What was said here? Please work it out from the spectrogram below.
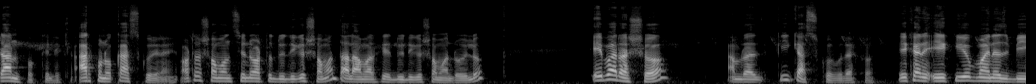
ডান পক্ষে লিখলাম। আর কোনো কাজ করি নাই। অর্থাৎ সমান চিহ্ন অর্থ দুই দিকে সমান, তাহলে আমার দুই দিকে সমান রইল? এবার আসো, আমরা কি কাজ করব দেখো। এখানে A cube minus B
